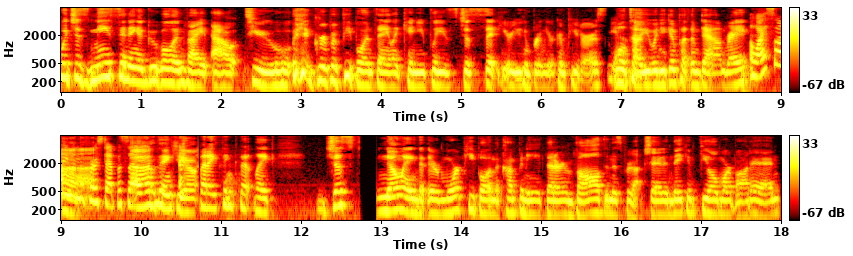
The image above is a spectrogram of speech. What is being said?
Which is me sending a Google invite out to a group of people and saying, like, can you please just sit here? You can bring your computers. Yeah. We'll tell you when you can put them down, right? oh i saw you in the Uh, first episode Oh, thank you. But I think that like just knowing that there are more people in the company that are involved in this production and they can feel more bought in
